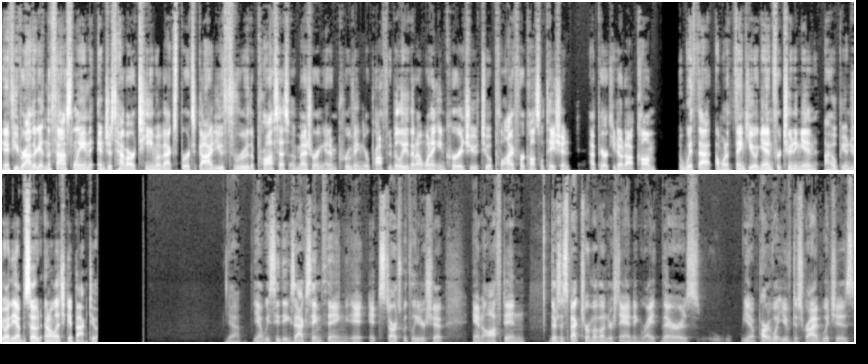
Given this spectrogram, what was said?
And if you'd rather get in the fast lane and just have our team of experts guide you through the process of measuring and improving your profitability, then I want to encourage you to apply for a consultation at parakeeto.com. With that, I want to thank you again for tuning in. I hope you enjoy the episode and I'll let you get back to it. Yeah. Yeah. We see the exact same thing. It, it starts with leadership and often there's a spectrum of understanding, right? There's, you know, part of what you've described, which is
